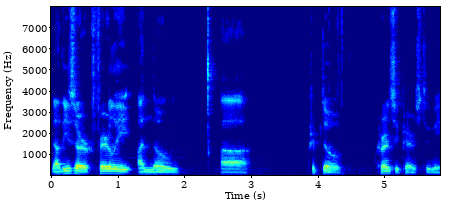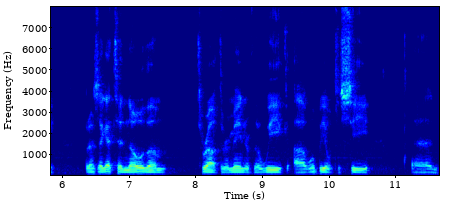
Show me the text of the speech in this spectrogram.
Now these are fairly unknown uh, cryptocurrency pairs to me, but as I get to know them throughout the remainder of the week, uh, we'll be able to see and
